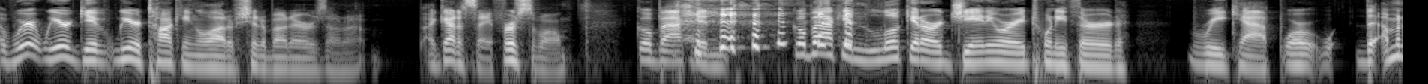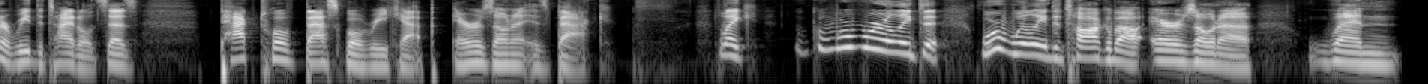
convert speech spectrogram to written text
we're we are give we are talking a lot of shit about Arizona. I gotta say, first of all, go back and go back and look at our January twenty third recap. Or the, I'm gonna read the title. It says Pac-12 basketball recap. Arizona is back. Like we're willing to we're willing to talk about Arizona when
